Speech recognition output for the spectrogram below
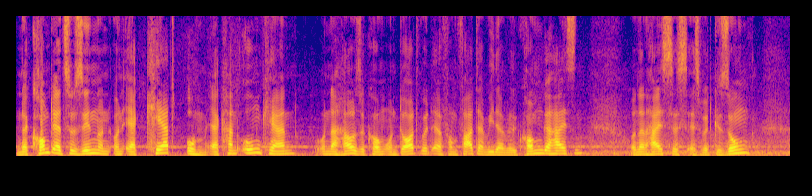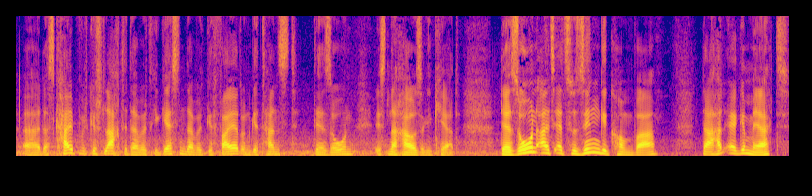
Und da kommt er zu Sinn und, und er kehrt um. Er kann umkehren und nach Hause kommen. Und dort wird er vom Vater wieder willkommen geheißen. Und dann heißt es, es wird gesungen, äh, das Kalb wird geschlachtet, da wird gegessen, da wird gefeiert und getanzt. Der Sohn ist nach Hause gekehrt. Der Sohn, als er zu Sinn gekommen war, da hat er gemerkt,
